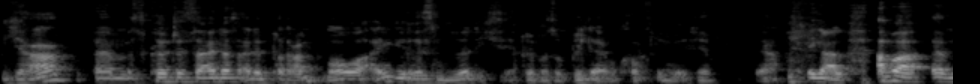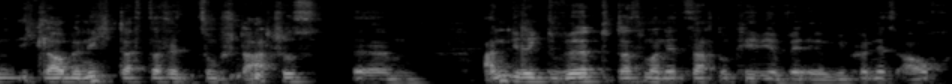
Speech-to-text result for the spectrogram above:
Ja, ähm, es könnte sein, dass eine Brandmauer eingerissen wird. Ich habe immer so Bilder im Kopf, irgendwelche. Ja, egal. Aber ähm, ich glaube nicht, dass das jetzt zum Startschuss ähm, angeregt wird, dass man jetzt sagt, okay, wir, wir können jetzt auch,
